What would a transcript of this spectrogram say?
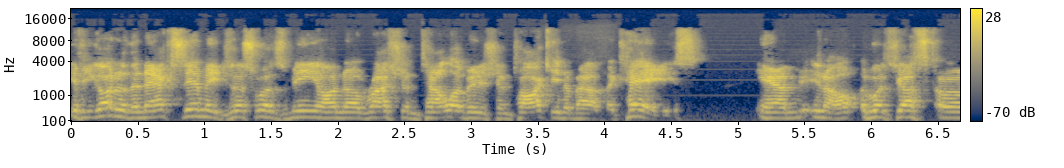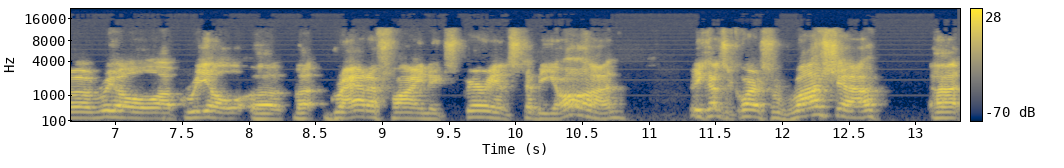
If you go to the next image, this was me on uh, Russian television talking about the case. And, you know, it was just a real, uh, real uh, gratifying experience to be on because, of course, Russia, uh,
